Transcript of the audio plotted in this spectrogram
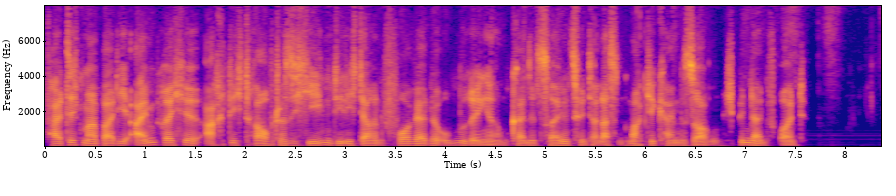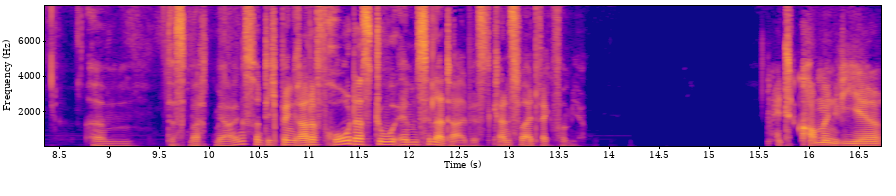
falls ich mal bei dir einbreche, achte ich drauf, dass ich jeden, den ich darin vorwerde, umbringe, um keine Zeugen zu hinterlassen. Mach dir keine Sorgen. Ich bin dein Freund. Ähm, das macht mir Angst und ich bin gerade froh, dass du im Zillertal bist, ganz weit weg von mir. Jetzt kommen wir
